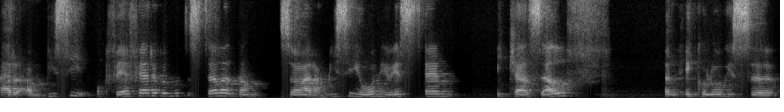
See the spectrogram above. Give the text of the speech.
haar ambitie op vijf jaar hebben moeten stellen, dan zou haar ambitie gewoon geweest zijn, ik ga zelf een ecologische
